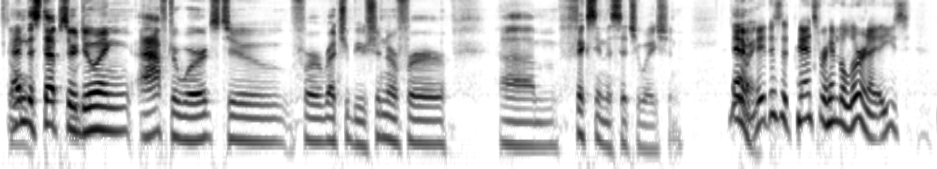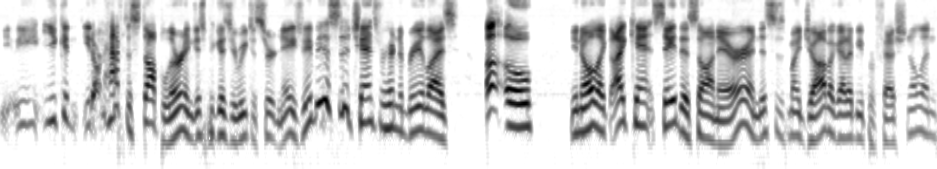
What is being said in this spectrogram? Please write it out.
so- and the steps they're doing afterwards to for retribution or for um, fixing the situation. Anyway, maybe this is a chance for him to learn. He's you, you can you don't have to stop learning just because you reach a certain age. Maybe this is a chance for him to realize, uh oh, you know, like I can't say this on air, and this is my job. I got to be professional, and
